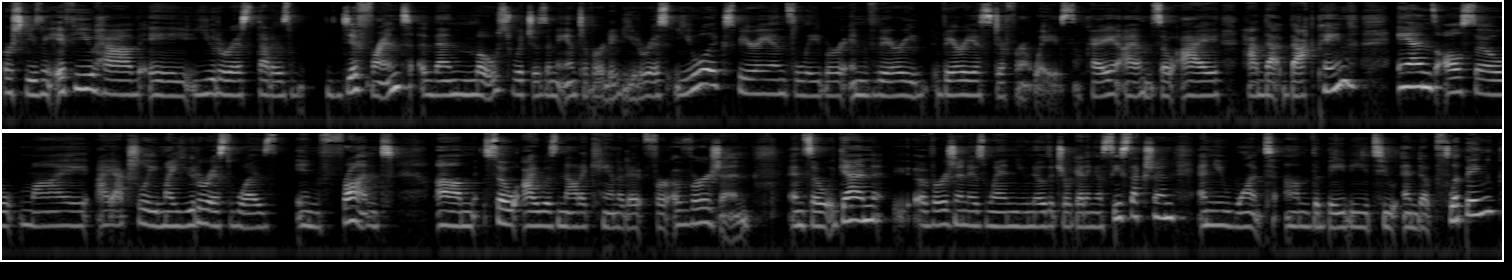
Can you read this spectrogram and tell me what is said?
or excuse me, if you have a uterus that is different than most, which is an anteverted uterus, you will experience labor in very various different ways. Okay, um, so I had that back pain, and also my I actually my uterus was in front. Um, so I was not a candidate for a version. And so again, a version is when you know that you're getting a C-section and you want um, the baby to end up flipping.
